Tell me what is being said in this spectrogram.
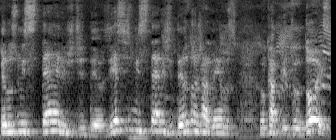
pelos mistérios de Deus. E esses mistérios de Deus nós já lemos no capítulo 2,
